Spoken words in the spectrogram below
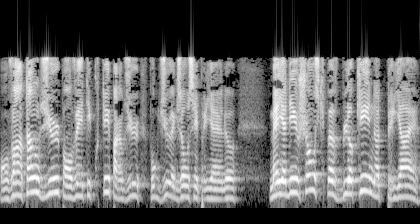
On veut entendre Dieu, puis on veut être écouté par Dieu pour que Dieu exauce ces prières-là. Mais il y a des choses qui peuvent bloquer notre prière,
